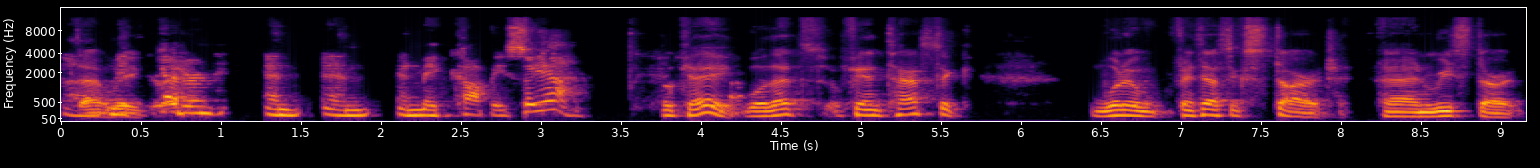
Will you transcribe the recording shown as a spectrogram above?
uh, make pattern and and and make copies. So yeah. Okay, well that's fantastic. What a fantastic start and restart.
